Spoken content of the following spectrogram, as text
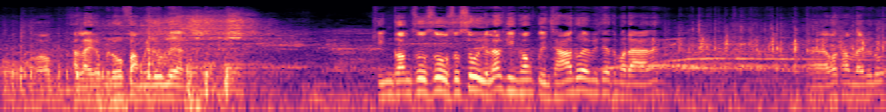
โอ้เขาอะไรก็ไม่รู้ฟังไม่รู้เรื่องคิงคองสู้สู้สู้สู้อยู่แล้วคิงคองตื่นเช้าด้วยไม่ใช่ธรรมดานะอ่าเขาทำอะไรไม่รู้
